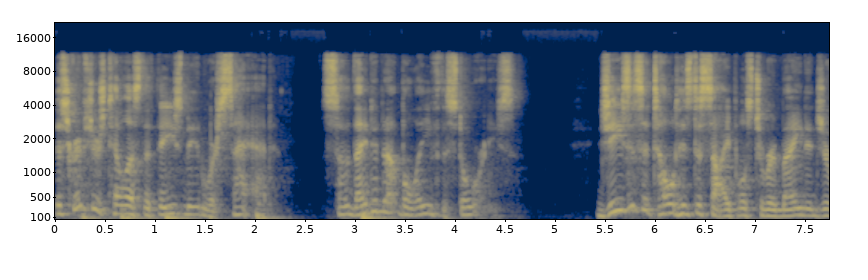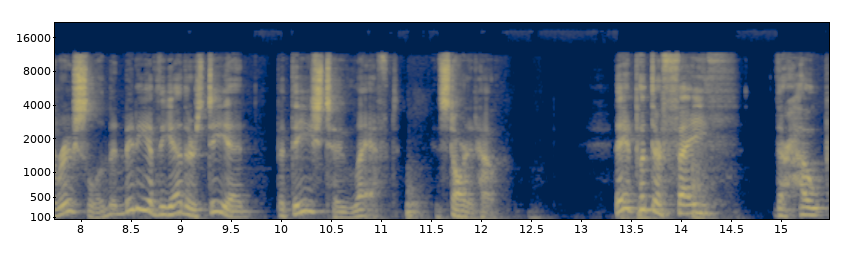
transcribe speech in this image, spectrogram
The scriptures tell us that these men were sad, so they did not believe the stories. Jesus had told his disciples to remain in Jerusalem, and many of the others did, but these two left and started home. They had put their faith, their hope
